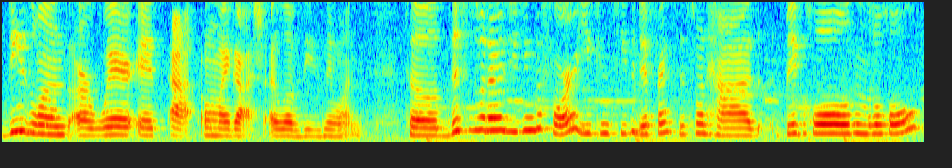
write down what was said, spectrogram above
these ones are where it's at. Oh my gosh, I love these new ones. So this is what I was using before. You can see the difference. This one has big holes and little holes.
